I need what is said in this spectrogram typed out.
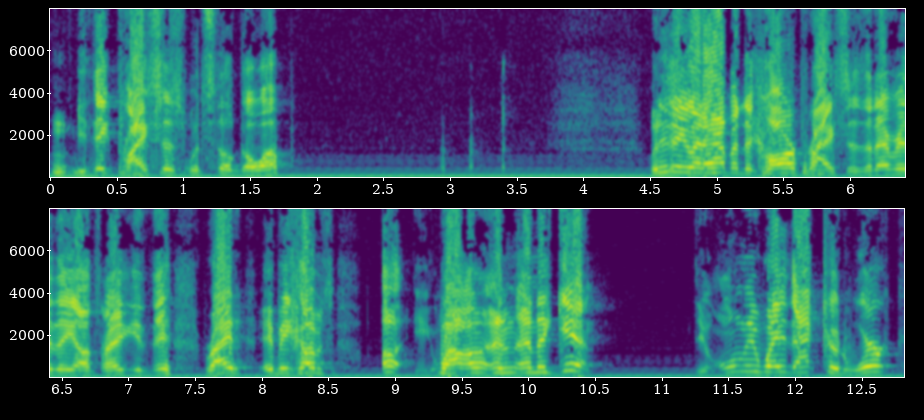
Hmm? You think prices would still go up? What do you think would happen to car prices and everything else, right? Right? It becomes, uh, well, and, and again, the only way that could work,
